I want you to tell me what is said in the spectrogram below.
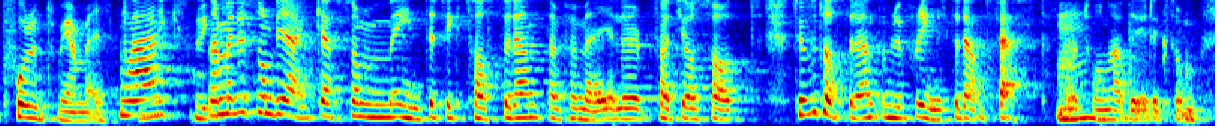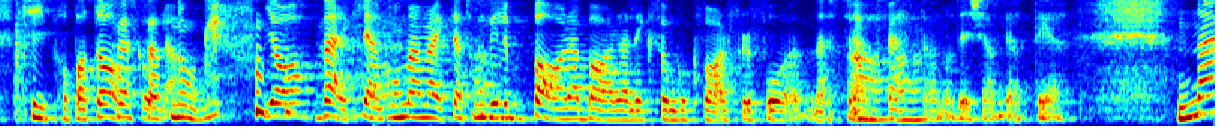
får du inte med mig. Nej. Nix, nix. Nej, men det är som Bianca som inte fick ta studenten för mig. Eller för att jag sa att du får ta studenten men du får ingen studentfest. För att hon hade ju liksom typ hoppat av Mm. Festat skolan. nog. Ja, verkligen. Och man märkte att hon ville bara, bara liksom gå kvar för att få den här studentfesten. Och det kände jag att det... Nej,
